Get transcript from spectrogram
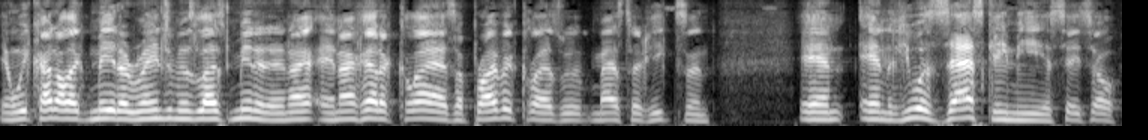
and we kind of like made arrangements last minute, and I and I had a class, a private class with Master Rickson. and and he was asking me, I say, so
